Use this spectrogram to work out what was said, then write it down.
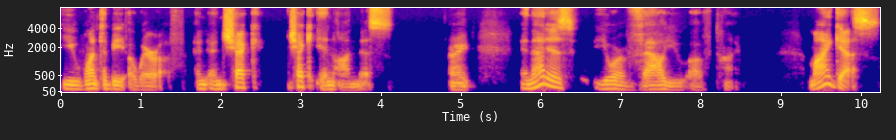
you want to be aware of and, and check check in on this. Right. And that is your value of time. My guess,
